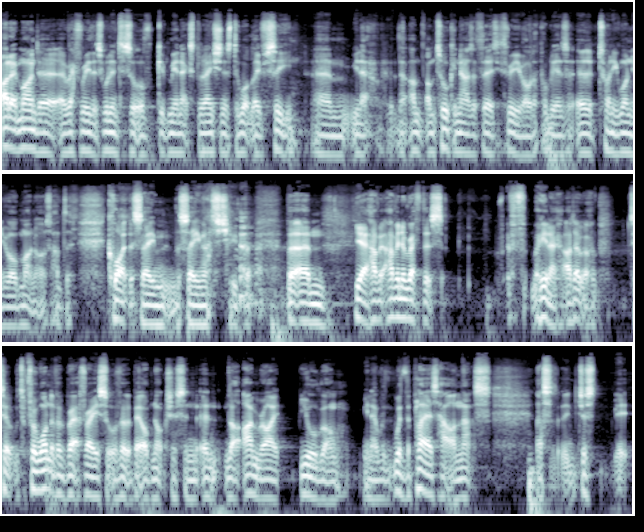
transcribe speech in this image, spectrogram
I don't mind a, a referee that's willing to sort of give me an explanation as to what they've seen. Um, you know, I'm, I'm talking now as a 33 year old. I probably as a 21 year old might not have had the, quite the same the same attitude. But, but um, yeah, having, having a ref that's you know, I don't, to, for want of a better phrase, sort of a bit obnoxious and, and like, I'm right, you're wrong. You know, with, with the player's hat on, that's that's just it,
